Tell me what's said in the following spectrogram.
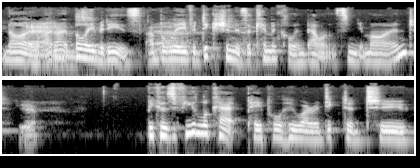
No, I don't believe it is. I believe Ah, addiction is a chemical imbalance in your mind. Yeah. Because if you look at people who are addicted to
